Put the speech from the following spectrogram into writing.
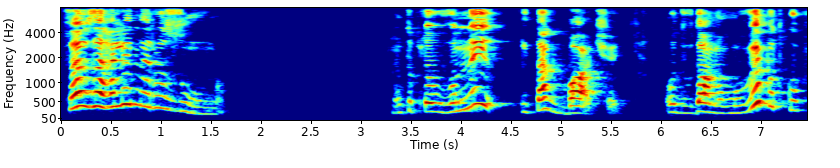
це взагалі нерозумно. Ну, Тобто вони і так бачать. От в даному випадку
